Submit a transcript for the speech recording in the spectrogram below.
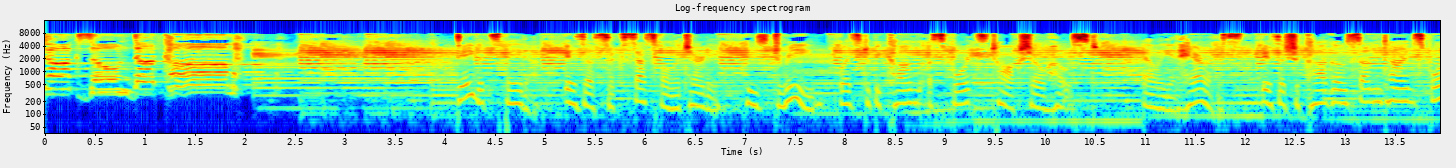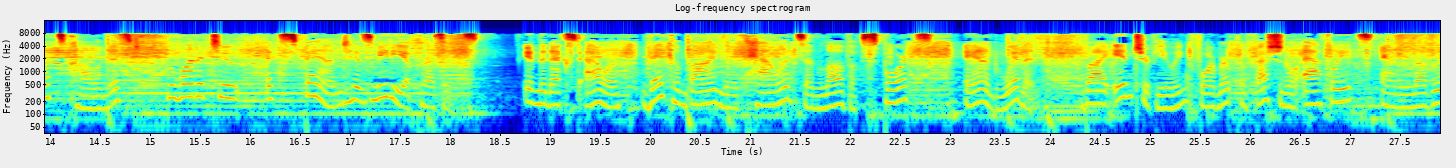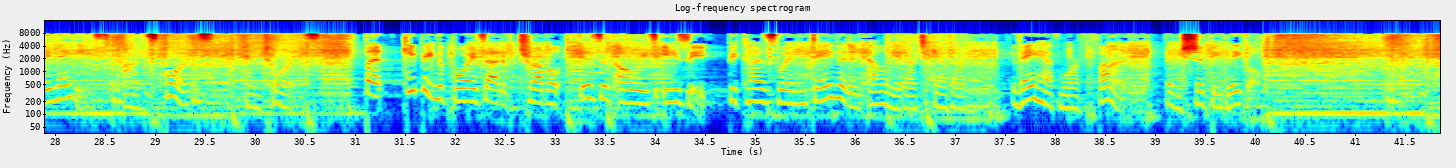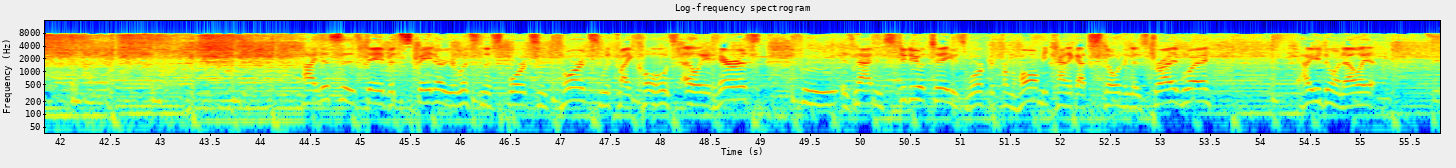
TalkZone.com. David Spada is a successful attorney whose dream was to become a sports talk show host. Elliot Harris is a Chicago Sun-Times sports columnist who wanted to expand his media presence. In the next hour, they combine their talents and love of sports and women by interviewing former professional athletes and lovely ladies on sports and torts. But keeping the boys out of trouble isn't always easy because when David and Elliot are together, they have more fun than should be legal. Hi, this is David Spada. You're listening to Sports and Torts with my co-host Elliot Harris, who is not in studio today. He's working from home. He kind of got snowed in his driveway. How you doing, Elliot?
